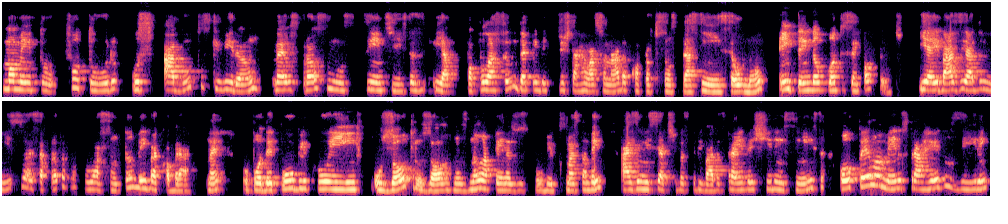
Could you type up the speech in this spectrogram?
momento futuro os adultos que virão, né, os próximos cientistas e a população independente de estar relacionada com a profissão da ciência ou não, entendam o quanto isso é importante. E aí, baseado nisso, essa própria população também vai cobrar né, o poder público e os outros órgãos, não apenas os públicos, mas também as iniciativas privadas para investir em ciência, ou pelo menos para reduzirem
